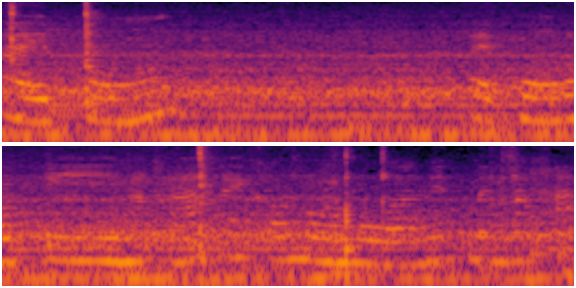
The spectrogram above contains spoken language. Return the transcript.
ส่ผงใส่ผงโรตีนะคะ ให้เขานัวนัวๆนิดนึงนะคะ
